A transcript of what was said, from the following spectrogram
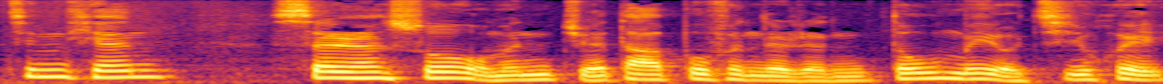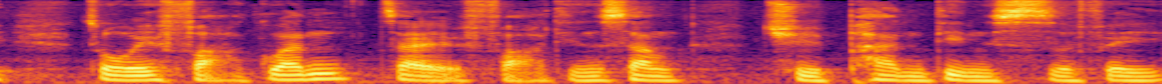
今天。虽然说我们绝大部分的人都没有机会作为法官在法庭上去判定是非，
